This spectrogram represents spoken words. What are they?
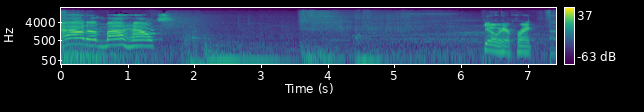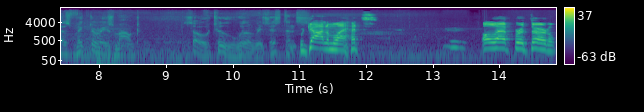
Out of my house. Get over here, Frank. As victories mount, so too will resistance. We got him, lads. All that for a turtle.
